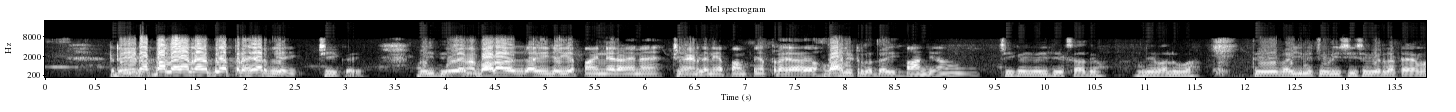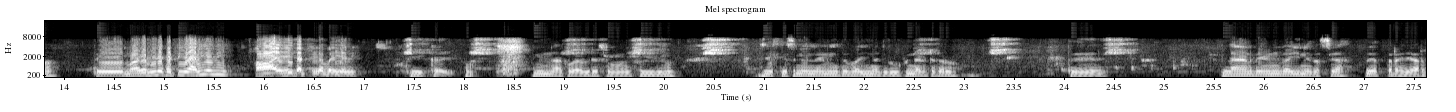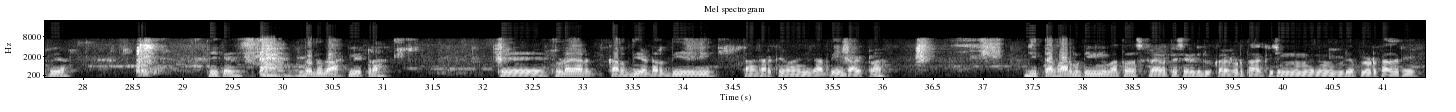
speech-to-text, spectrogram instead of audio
ਰੇਟ ਆਪਾਂ ਲੈਣ ਲੈਣ 75000 ਰੁਪਏ ਜੀ। ਠੀਕ ਹੈ ਜੀ। ਬਾਈ ਕੋਈ ਐਵੇਂ ਬਾਹਲਾ ਰਹੀ ਜਾਈ ਆਪਾਂ ਇੰਨੇ ਰਹਿਣੇ ਨੇ ਲੈਣ। ਦੇਣੀ ਆਪਾਂ 75000 10 ਲੀਟਰ ਦੁੱਧ ਹੈ ਜੀ। ਹਾਂਜੀ ਹਾਂ। ਠੀਕ ਹੈ ਜੀ ਬਾਈ ਦੇਖ ਸਕਦੇ ਹੋ। ਲੈ ਵਾਲੂਗਾ ਤੇ ਬਾਈ ਜੀ ਨੇ ਚੋਲੀ ਸੀ ਸਵੇਰ ਦਾ ਟਾਈਮ ਆ। ਤੇ ਮਗਰ ਵੀ ਕੱਟੀ ਆਹੀ ਹੈ ਜੀ? ਹਾਂ ਇਹੀ ਕੱਟੀ ਆ ਬਈ ਇਹਦੀ। ਠੀਕ ਹੈ ਜੀ। ਮਹੀਨਾ ਕੋਈ ਵੀਰੇ ਸੋਨ ਖਰੀਦ ਨੂੰ। ਜੇ ਕਿਸੇ ਨੇ ਲੈਣੀ ਹੈ ਤਾਂ ਬਾਈ ਨਾਲ ਜਰੂਰ ਕੰਟੈਕਟ ਕਰੋ। ਤੇ ਲੈਣ ਦੇਣੀ ਬਾਈ ਨੇ ਦੱਸਿਆ 75000 ਰੁਪਇਆ ਠੀਕ ਹੈ ਜੀ। ਦੁੱਧ 10 ਲੀਟਰ ਆ। ਤੇ ਥੋੜਾ ਯਾਰ ਕਰਦੀ ਆ, ਡਰਦੀ ਹੈ ਜੀ। ਤਾਂ ਕਰਕੇ ਉਹ ਇੰਜ ਕਰਦੀ ਹੈ ਡਾਕਟਰਾਂ ਜੀਤਾ ਫਾਰਮ ਟੀਵੀ ਨੂੰ ਵੱਧ ਤੋਂ ਸਬਸਕ੍ਰਾਈਬ ਤੇ ਸ਼ੇਅਰ ਜ਼ਰੂਰ ਕਰਿਆ ਕਰੋ ਤਾਂ ਕਿ ਤੁਹਾਨੂੰ ਨਵੀਂ ਨਵੀਂ ਵੀਡੀਓ ਅਪਲੋਡ ਕਰਦੇ ਰਹੀਏ।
